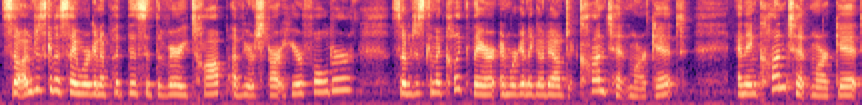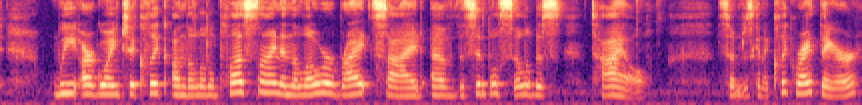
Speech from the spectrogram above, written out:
So I'm just going to say we're going to put this at the very top of your Start Here folder. So I'm just going to click there and we're going to go down to Content Market. And in Content Market, we are going to click on the little plus sign in the lower right side of the Simple Syllabus tile. So I'm just going to click right there.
